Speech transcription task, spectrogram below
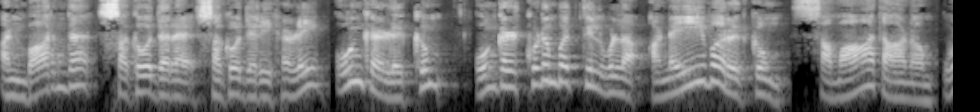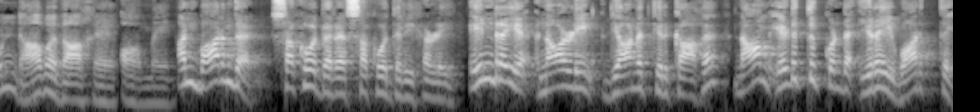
அன்பார்ந்த சகோதர சகோதரிகளே உங்களுக்கும் உங்கள் குடும்பத்தில் உள்ள அனைவருக்கும் சமாதானம் உண்டாவதாக. ஆமேன். அன்பார்ந்த சகோதர சகோதரிகளே இன்றைய நாளின் தியானத்திற்காக நாம் எடுத்துக்கொண்ட இறை வார்த்தை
